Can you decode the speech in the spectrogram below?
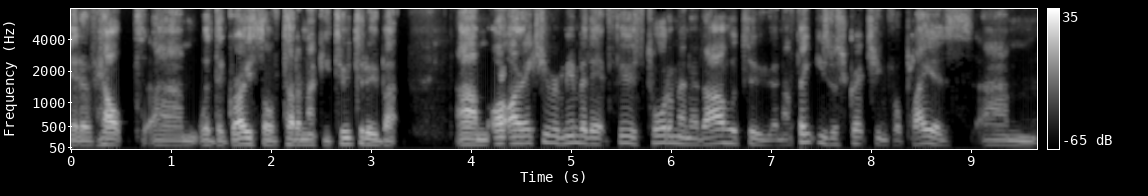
that have helped um, with the growth of Taranaki Tūturu. But um, I, I, actually remember that first tournament at Ahutu, and I think he's were scratching for players. Um,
